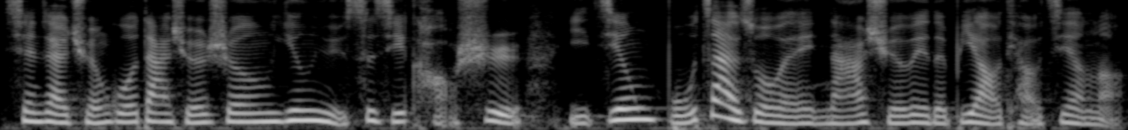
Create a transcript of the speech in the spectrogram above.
现在全国大学生英语四级考试已经不再作为拿学位的必要条件了。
